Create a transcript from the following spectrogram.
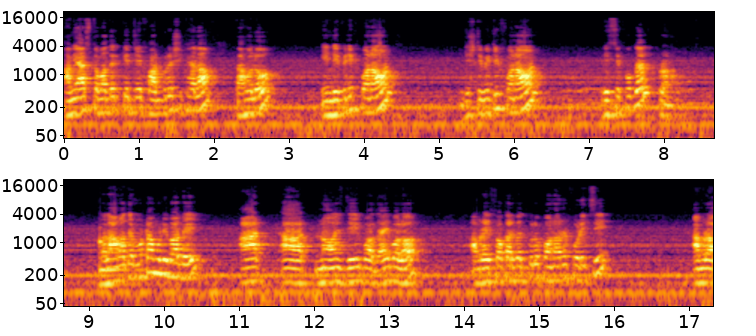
আমি আজ তোমাদেরকে যে পাঠগুলো শিখালাম, তা হলো indefinite pronoun, distributive pronoun, reciprocal pronoun. তাহলে আমাদের মোটামুটি ভাবে আট আট, নয় যে ব- যাই বলো আমরা এই ফকারগুলো প্রণয়ন পড়েছি। আমরা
